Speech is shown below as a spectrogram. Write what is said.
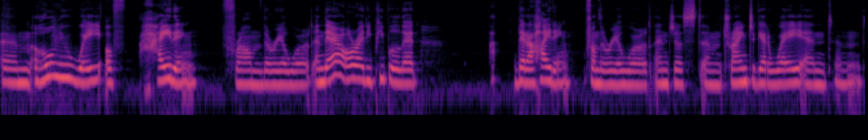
um, a whole new way of hiding from the real world. And there are already people that that are hiding from the real world and just um, trying to get away and and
